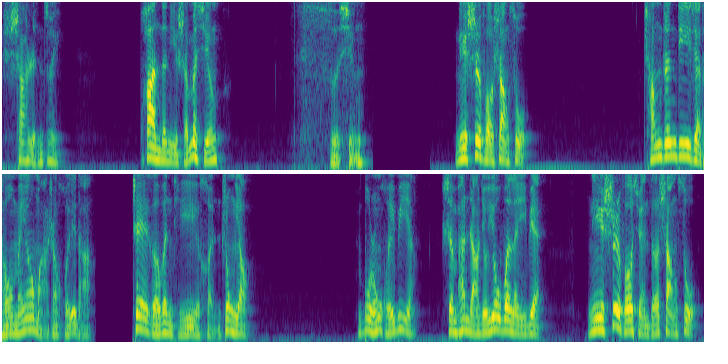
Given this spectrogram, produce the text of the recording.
杀人罪。判的你什么刑？死刑。你是否上诉？常真低下头，没有马上回答。这个问题很重要，不容回避呀。审判长就又问了一遍。你是否选择上诉？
